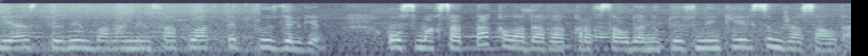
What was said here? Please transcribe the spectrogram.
пияз төмен бағамен сатылады деп көзделген. Осы мақсатта қаладағы қырық сауда нүктесімен келісім жасалды.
